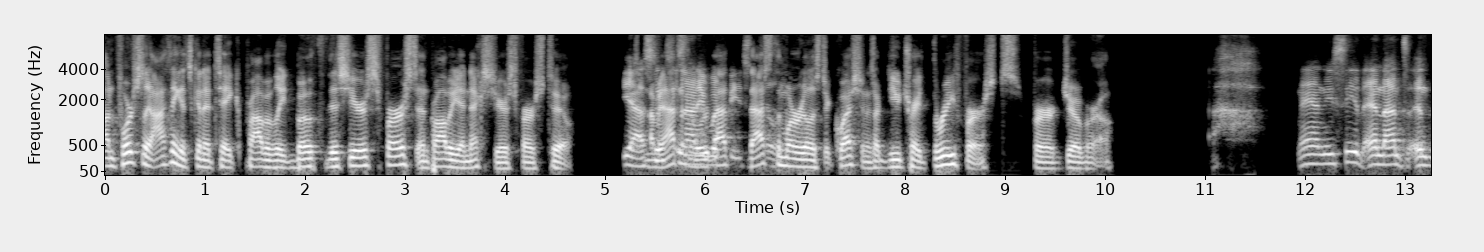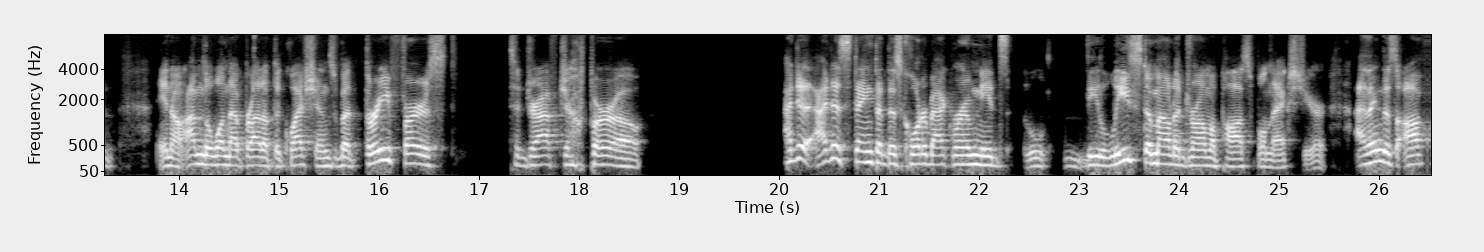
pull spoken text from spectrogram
unfortunately, I think it's going to take probably both this year's first and probably a next year's first too. Yeah, I mean that's the, that, that's the more realistic question. Is like, do you trade three firsts for Joe Burrow? Man, you see, and that's and you know I'm the one that brought up the questions, but three first to draft Joe Burrow I just I just think that this quarterback room needs the least amount of drama possible next year. I think this off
